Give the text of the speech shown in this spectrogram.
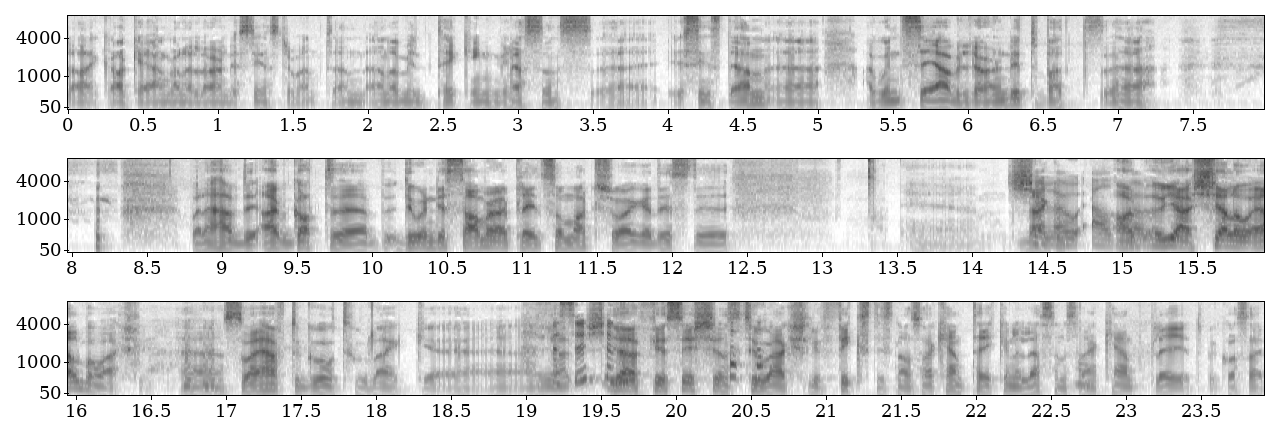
like, okay, I'm going to learn this instrument, and and I've been taking lessons uh, since then. Uh, I wouldn't say I've learned it, but. Uh, but I have the, I've got uh, during this summer I played so much, so I got this the uh, cello like, elbow. Uh, yeah, shallow elbow actually. Uh, so I have to go to like uh, physician. Yeah, yeah, physicians to actually fix this now. So I can't take any lessons and I can't play it because I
